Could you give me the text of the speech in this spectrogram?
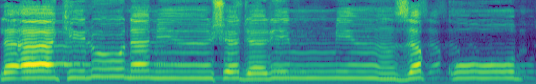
لآكلون من شجر من زقوم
